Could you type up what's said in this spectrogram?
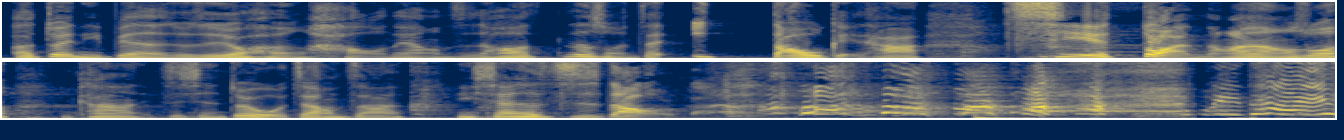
呃，对你变得就是又很好那样子，然后那时候你再一刀给他切断，然后然后说，你看你之前对我这样子啊，你现在是知道了吧？你太黑。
